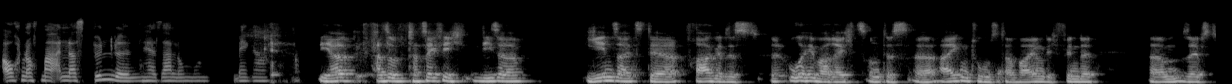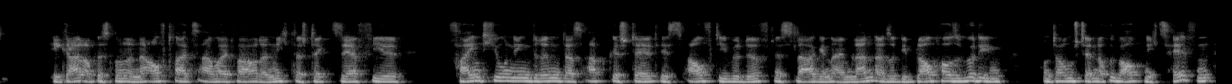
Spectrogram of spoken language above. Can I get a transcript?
auch nochmal anders bündeln, Herr Salomon? Menger. Ja, also tatsächlich dieser jenseits der Frage des äh, Urheberrechts und des äh, Eigentums dabei. Und ich finde, ähm, selbst egal, ob es nun eine Auftragsarbeit war oder nicht, da steckt sehr viel Feintuning drin, das abgestellt ist auf die Bedürfnislage in einem Land. Also die Blaupause würde Ihnen unter Umständen auch überhaupt nichts helfen.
